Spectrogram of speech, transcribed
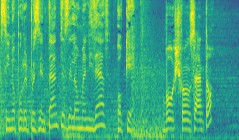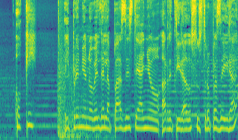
sino por representantes de la humanidad, ¿o qué? ¿Bush fue un santo? ¿O qué? ¿El premio Nobel de la Paz de este año ha retirado sus tropas de Irak?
